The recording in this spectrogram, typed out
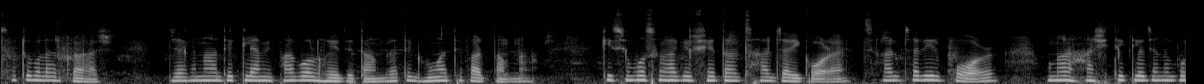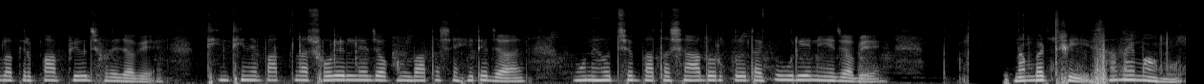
ছোটোবেলার ক্রাশ যাকে না দেখলে আমি পাগল হয়ে যেতাম, রাতে ঘুমাতে পারতাম না। কিছু বছর আগে সে তার সার্জারি করায়। সার্জারির পর ওনার হাসি দেখলে যেন গোলাপের পাপড়িও ঝরে যাবে। থিনথিনে পাতলা শরীর নিয়ে যখন বাতাসে হেঁটে যায়, মনে হচ্ছে বাতাসে আদর করে তাকে উড়িয়ে নিয়ে যাবে। নাম্বার থ্রি সানাই মাহমুদ।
